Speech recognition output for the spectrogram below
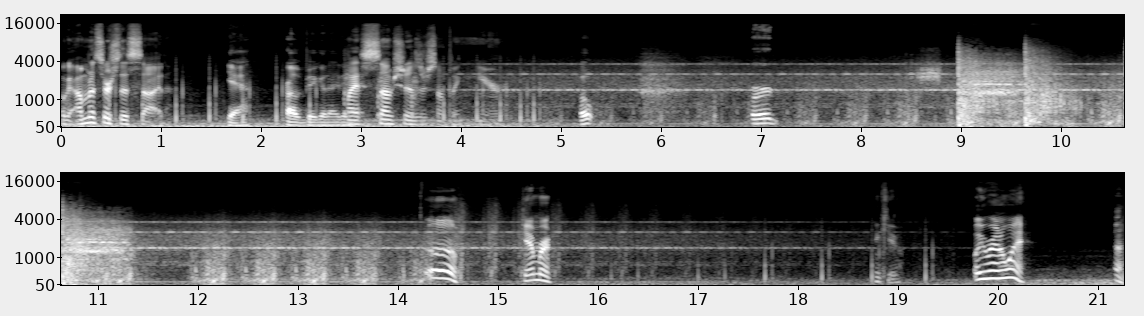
Okay, I'm gonna search this side. Yeah. Probably be a good idea. My assumption is there's something here. Oh. Bird. Oh, Cameron. Thank you. Oh, you ran away. Huh.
